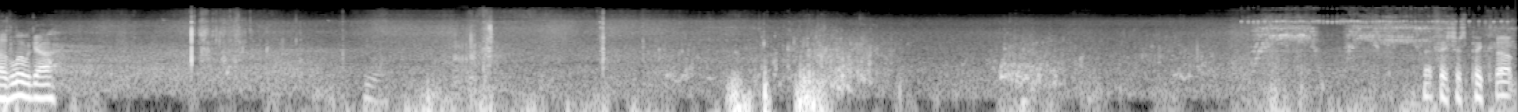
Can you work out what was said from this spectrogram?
Another little guy. That fish just picked it up.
